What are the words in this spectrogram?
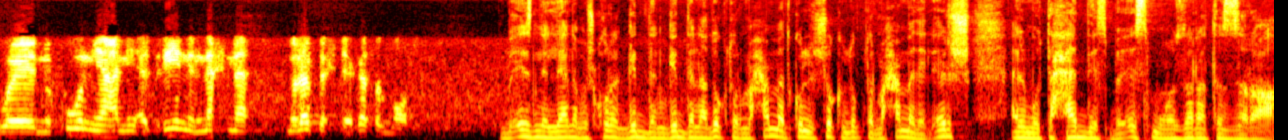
ونكون يعني قادرين إن إحنا نلبي احتياجات المواطن. بإذن الله أنا بشكرك جدا جدا يا دكتور محمد كل الشكر دكتور محمد القرش المتحدث باسم وزارة الزراعة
